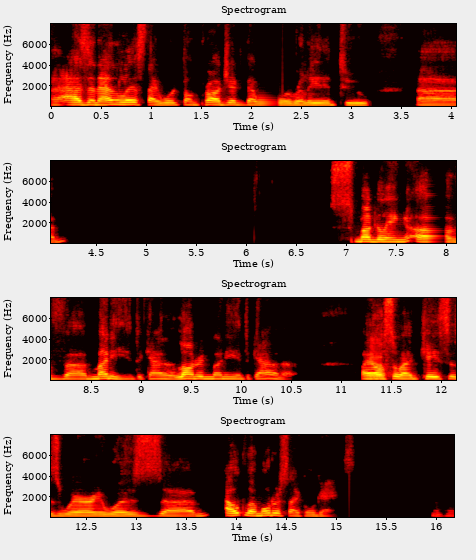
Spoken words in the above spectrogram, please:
Uh, as an analyst, I worked on projects that were related to uh, smuggling of uh, money into Canada, laundering money into Canada. I yeah. also had cases where it was um, outlaw motorcycle gangs. Mm-hmm.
